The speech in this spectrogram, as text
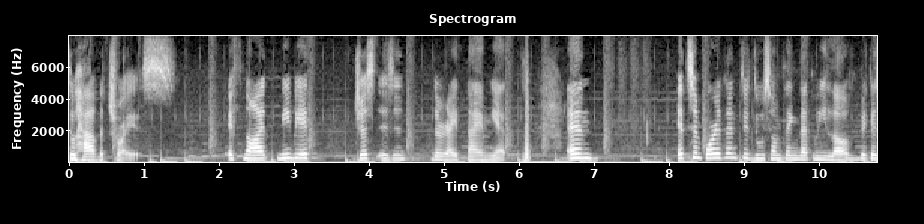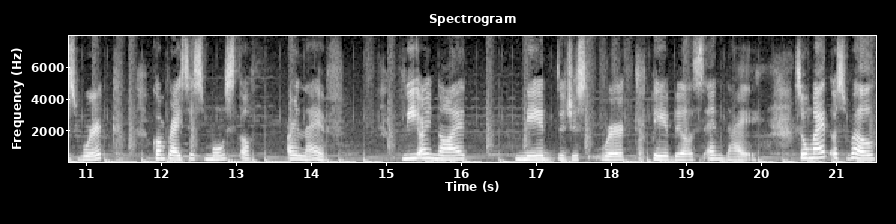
to have a choice. If not, maybe it just isn't the right time yet. And it's important to do something that we love because work comprises most of our life. We are not made to just work, pay bills, and die. So, might as well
